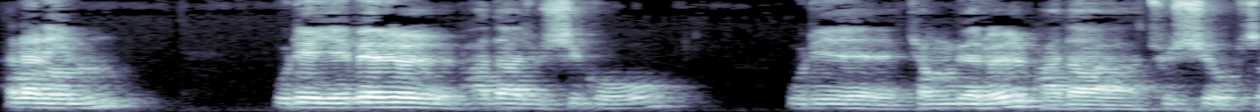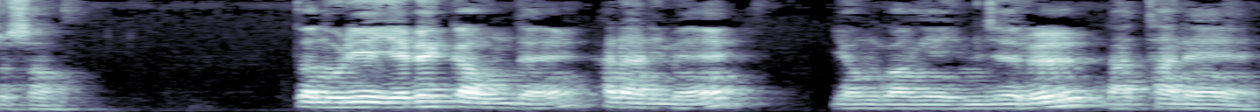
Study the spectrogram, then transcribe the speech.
하나님, 우리의 예배를 받아주시고 우리의 경배를 받아주시옵소서. 또한 우리의 예배 가운데 하나님의 영광의 임재를 나타내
